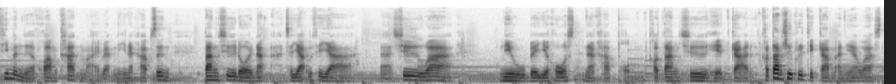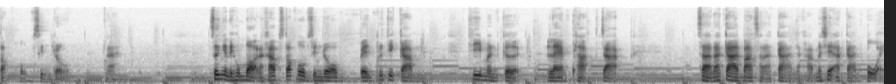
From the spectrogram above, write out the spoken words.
ที่มันเหนือความคาดหมายแบบนี้นะครับ ซึ่งตั้งชื่อโดยนักอาชญาวิทยานะชื่อว่า นิลส์ เบเยโรตนะครับผมเขาตั้งชื่อเหตุการณ์เขาตั้งชื่อพฤติกรรมอันนี้ว่า Stockholm Syndrome นะซึ่งอย่างที่ผมบอกนะครับ Stockholm Syndrome เป็นพฤติกรรมที่มันเกิดแรงผลักจากสถานการณ์บางสถานการณ์นะครับ ไม่ใช่อาการป่วย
